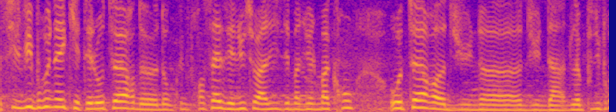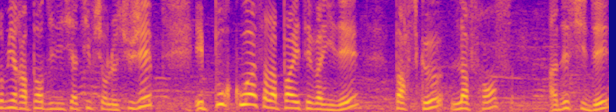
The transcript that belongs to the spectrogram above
Sylvie Brunet qui était l'auteur donc une française élue sur la liste d'Emmanuel Macron, auteur du premier rapport d'initiative sur le sujet. Et pourquoi ça n'a pas été validé? Parce que la France a décidé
